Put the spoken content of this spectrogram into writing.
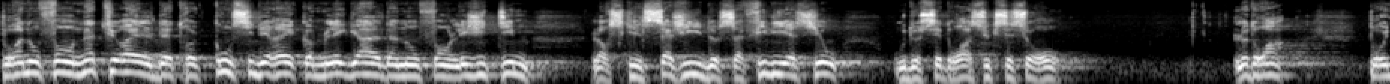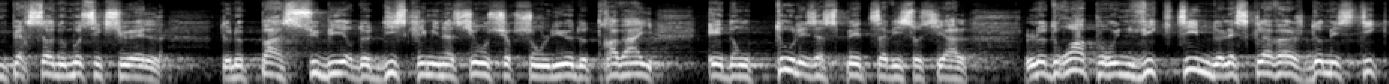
pour un enfant naturel d'être considéré comme l'égal d'un enfant légitime lorsqu'il s'agit de sa filiation ou de ses droits successoraux, le droit pour une personne homosexuelle de ne pas subir de discrimination sur son lieu de travail et dans tous les aspects de sa vie sociale, le droit pour une victime de l'esclavage domestique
